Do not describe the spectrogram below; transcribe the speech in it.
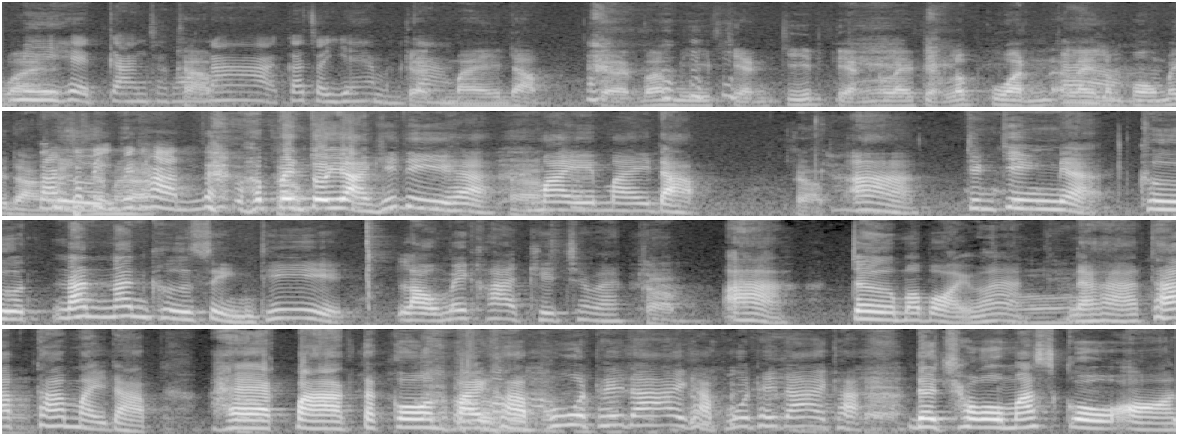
ไว้มีเหตุการณ์เฉครัพาะบ หน้าก็จะแย่เหมือนเกิกัดน ไม่ดับ เกิดว่ามีเสียงกรี๊ดเสียงอะไรเสียงรบกวนอะไรลำโพงไม่ดังตั้งสติใช่หไม่ทัน เป็นตัวอย่างที่ดีค่ะ ครับ ไม่ไม่ดับ ครับ อ่า จริงๆเนี่ยคือนั่นนั่นคือสิ่งที่เราไม่คาดคิดใช่ไหมครับ อ่า เจอมาบ่อยมากอ๋อนะคะ ถ้าถ้าไม่ดับแหกปากตะโกนไปค่ะ พูดให้ได้ค่ะ พูดให้ได้ค่ะ the show must go on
